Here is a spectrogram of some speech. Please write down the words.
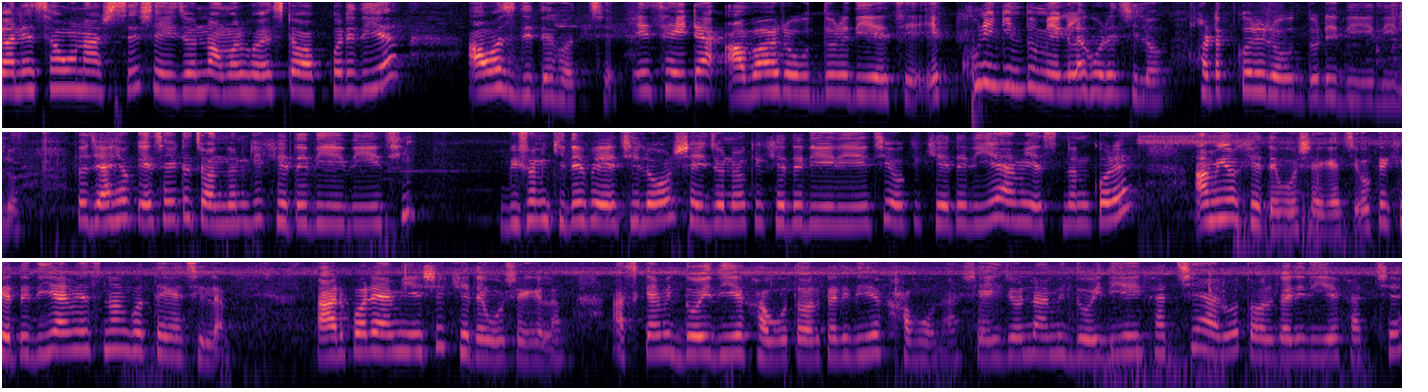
গানের সাউন্ড আসছে, সেই জন্য আমার ভয়েসটা অফ করে দিয়ে আওয়াজ দিতে হচ্ছে। এই সেইটা আবার রৌদ্দুরে দিয়েছে। এক্ষুনি কিন্তু মেঘলা করেছিল। হঠাৎ করে রৌদ্দুরে দিয়ে দিল। তো যাই হোক, এই সাইটা চন্দনকে খেতে দিয়ে দিয়েছি। ভীষণ খিদে পেয়েছিল ওর, সেই জন্য ওকে খেতে দিয়ে দিয়েছি। ওকে খেতে দিয়ে আমি স্নান করে আমিও খেতে বসে গেছি। ওকে খেতে দিয়ে আমি স্নান করতে গেছিলাম। তারপরে আমি এসে খেতে বসে গেলাম। আজকে আমি দই দিয়ে খাব, তরকারি দিয়ে খাব না। সেই জন্য আমি দই দিয়েই খাচ্ছি, আর ও তরকারি দিয়ে খাচ্ছে।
